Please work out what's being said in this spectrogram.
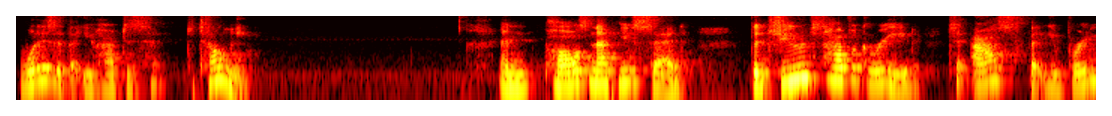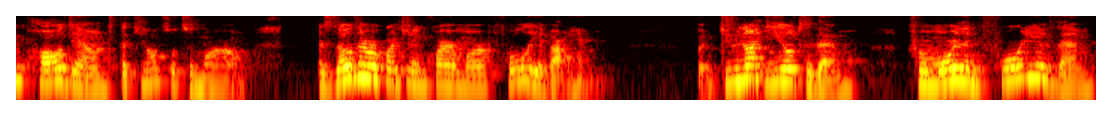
What is it that you have to, to tell me? And Paul's nephew said, The Jews have agreed to ask that you bring Paul down to the council tomorrow, as though they were going to inquire more fully about him. But do not yield to them, for more than forty of them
